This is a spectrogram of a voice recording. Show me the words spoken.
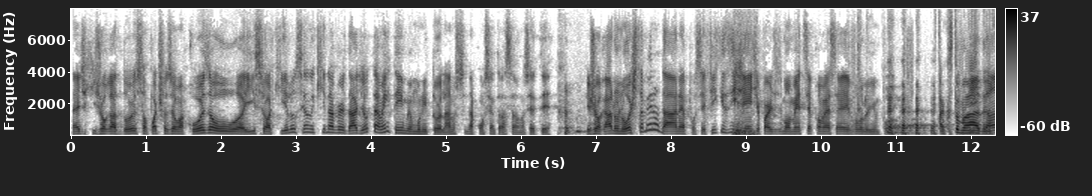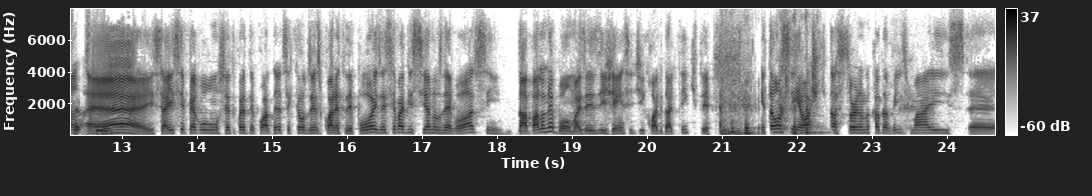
né, de que jogador só pode fazer uma coisa ou isso ou aquilo, sendo que na verdade eu também tenho meu monitor lá no, na concentração no CT. E jogar no noite também não dá, né? Pô, você fica exigente a partir do momento que você começa a evoluir um pouco. Tá acostumado, então, né? É, isso aí você pega um 144 você quer um 240 depois, aí você vai viciando os negócios, assim, da bala não é bom, mas a exigência de qualidade tem que ter. Então, assim, eu acho que tá se tornando cada vez mais é,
